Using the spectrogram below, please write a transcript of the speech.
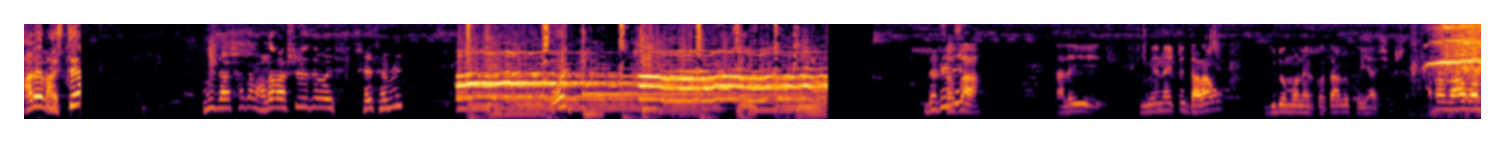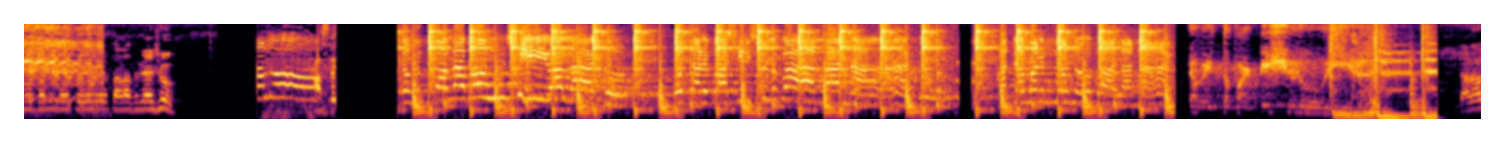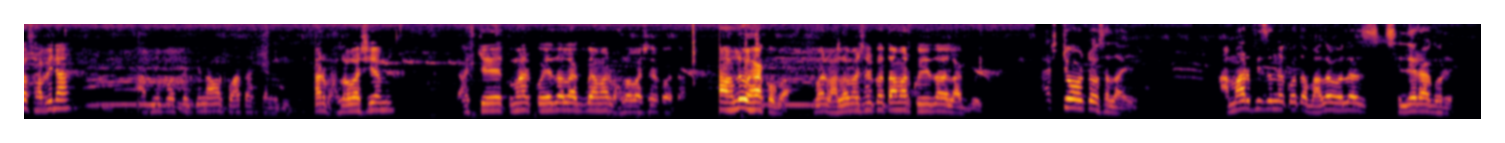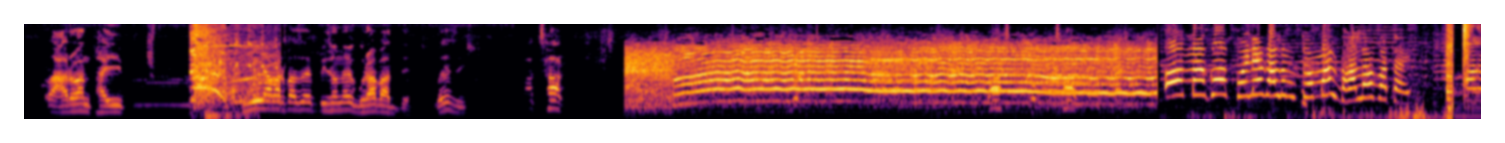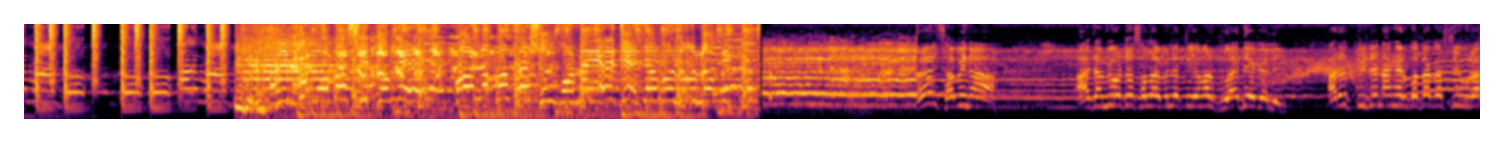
আরে ভাইস্তে। তুমি যার সাথে ভালোবাসি যে ওই সেই ফ্যামিলি ওই। দেখি চাচা তাহলে তুমি না একটু দাঁড়াও দুটো মনের কথা আমি কই আসি ওর সাথে। আচ্ছা যাও বলো তাহলে তুমি তাড়াতাড়ি আসো। না দাঁড়াও সাবিনা। আপনি প্রত্যেকদিন আমার পাতা কেন দিতে আমার ভালোবাসি আমি। আজকে তোমার কয়ে দেওয়া লাগবে আমার ভালোবাসার কথা। তাহলেও হ্যাঁ কবা তোমার ভালোবাসার কথা আমার কয়ে দেওয়া লাগবে আজকে অটো চালাই। আমার পিছনে কত ভালো ভালো ছেলেরা ঘরে। ও আর ওয়ান ফাইভ তুই আমার পাশে পিছনে ঘোরা বাদ দে বুঝেছিস? আচ্ছা। সাবিনা আজ আমি অটো চলাই বলে তুই আমার ভুলাই দিয়ে গেলি। আরে তুই যে নাঙের কথা ওরা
